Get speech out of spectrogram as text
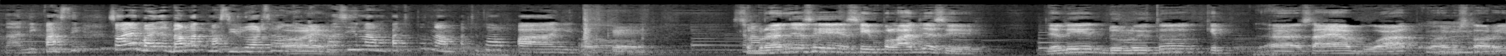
Nah, ini pasti soalnya banyak banget Mas di luar sana Oh, tuh iya. apa sih 64 itu 64 itu apa gitu. Oke. Sebenarnya sih simple aja sih. Jadi dulu itu kit- eh, saya buat Hmm. web story.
